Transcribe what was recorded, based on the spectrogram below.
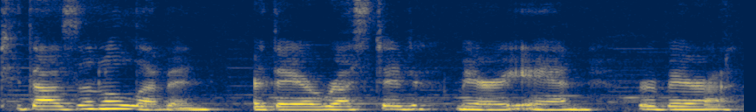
2011, where they arrested Mary Ann Rivera.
